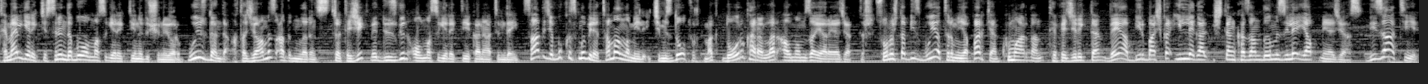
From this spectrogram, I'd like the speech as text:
temel gerekçesinin de bu olması gerektiğini düşünüyorum. Bu yüzden de atacağımız adımların stratejik ve düzgün olması gerektiği kanaatindeyim. Sadece bu kısmı bile tam anlamıyla içimizde oturtmak doğru kararlar almamıza yarayacaktır. Sonuçta biz bu yatırımı yaparken kumardan, tefecilikten veya bir başka illegal işten kazandığımız ile yapmayacağız. Bizatihi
